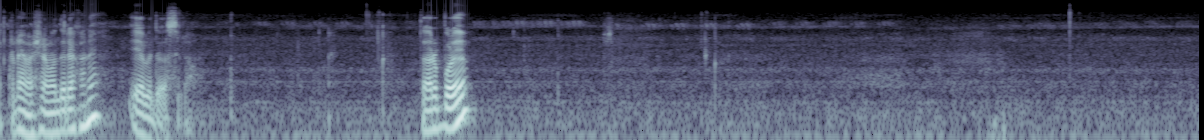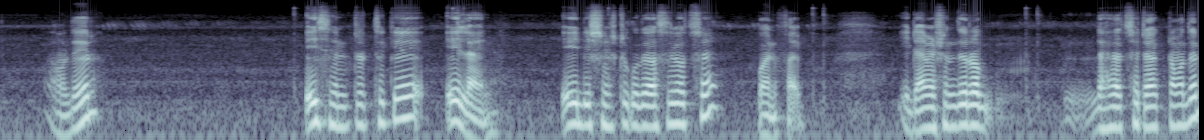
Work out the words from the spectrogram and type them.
একটা ডাইমেনশন আমাদের এখানে এভাবে দেওয়া ছিল। তারপরে আমাদের এই সেন্টার থেকে এই লাইন এই ডিস্টেন্সটুকু দেওয়া ছিল হচ্ছে পয়েন্ট ফাইভ এই ডাইমেনশন দিয়ে দেখা যাচ্ছে এটা একটা আমাদের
